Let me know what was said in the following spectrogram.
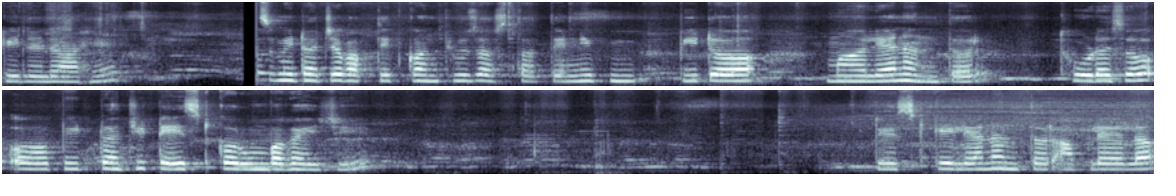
केलेलं आहे. मिठाच्या बाबतीत कन्फ्यूज असतात त्यांनी पीठ मळल्यानंतर थोडंसं पिठाची टेस्ट करून बघायची. टेस्ट केल्यानंतर आपल्याला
